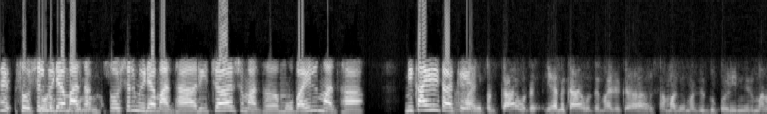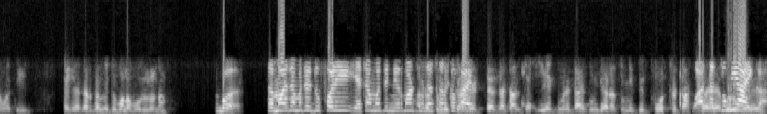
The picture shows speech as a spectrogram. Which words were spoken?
नाही सोशल एवढं मीडिया माझा बोलून? सोशल मीडिया माझा रिचार्ज माझं मोबाईल माझा. मी काही टाकेल पण काय होतं ह्यानं काय होतं माहिती का? समाजामध्ये दुपडी निर्माण होती. त्याच्याकरता मी तुम्हाला बोललो ना. बर. समाजामध्ये दुफळी याच्यामध्ये निर्माण आता तुम्ही होण्यासारखं काय? त्याच्या खालच्या एक मिनिट ऐकून घ्या ना. तुम्ही ते पोस्ट आता टाकताय तुम्ही बरोबर आहे. ऐका.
